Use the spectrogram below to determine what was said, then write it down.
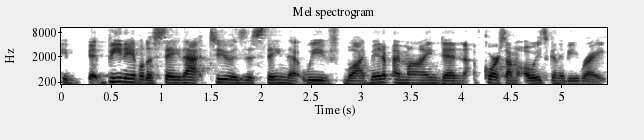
it, being able to say that too is this thing that we've well i've made up my mind and of course i'm always going to be right.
